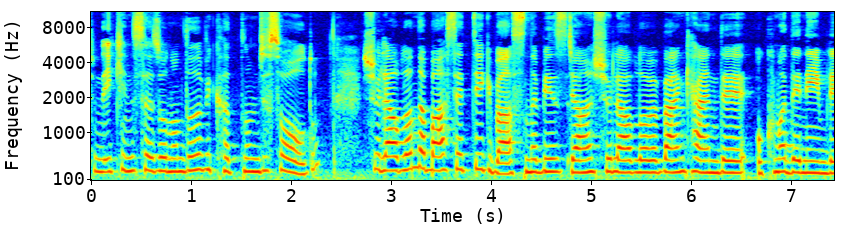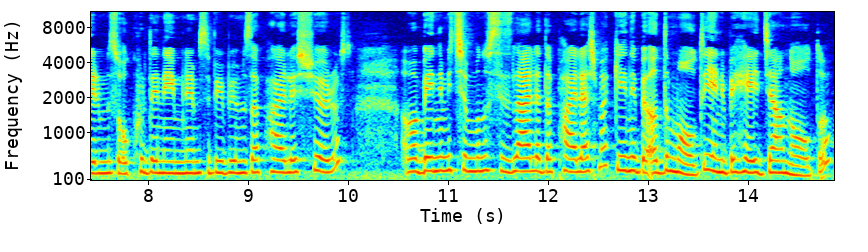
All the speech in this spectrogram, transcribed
Şimdi ikinci sezonunda da bir katılımcısı oldum. Şule ablanın da bahsettiği gibi aslında biz Can Şule abla ve ben kendi okuma deneyimlerimizi, okur deneyimlerimizi birbirimize paylaşıyoruz. Ama benim için bunu sizlerle de paylaşmak yeni bir adım oldu, yeni bir heyecan oldu.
